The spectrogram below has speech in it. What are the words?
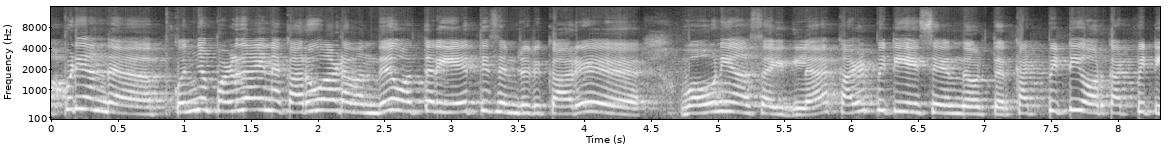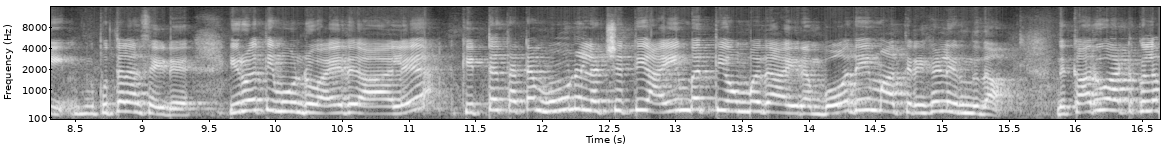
அப்படி அந்த கொஞ்சம் பழுதாயின கருவாடை வந்து ஒருத்தர் ஏத்தி சென்றிருக்காரு வவுனியா சைடில் கல்பிட்டியை சேர்ந்த ஒருத்தர். கட்பிட்டி ஒரு கட்பிட்டி? புத்தளம் சைடு இருபத்தி மூன்று வயது ஆளு. கிட்டத்தட்ட மூணு லட்சத்தி ஐம்பத்தி ஒன்பதாயிரம் போதை மாத்திரைகள் இருந்துதான். இந்த கருவாட்டுக்குள்ளே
